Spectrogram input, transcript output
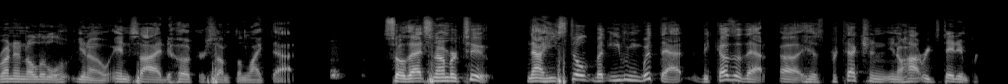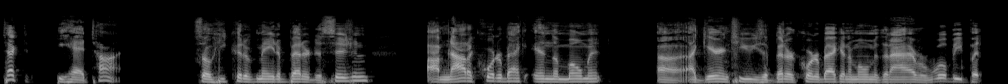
running a little you know inside hook or something like that. So that's number two. Now he still, but even with that, because of that, uh, his protection, you know, hot read stadium protected, he had time. So he could have made a better decision. I'm not a quarterback in the moment. Uh, I guarantee you he's a better quarterback in the moment than I ever will be, but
